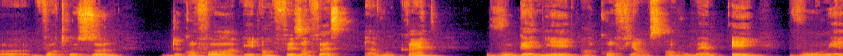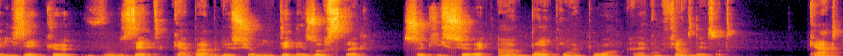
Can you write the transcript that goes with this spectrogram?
euh, votre zone de confort et en faisant face à vos craintes, vous gagnez en confiance en vous-même et vous réalisez que vous êtes capable de surmonter des obstacles, ce qui serait un bon point pour la confiance des autres. 4.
